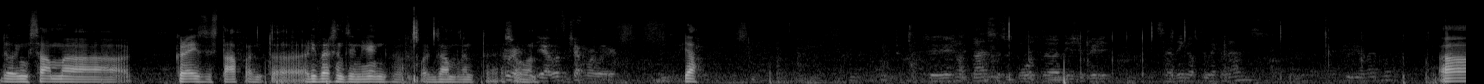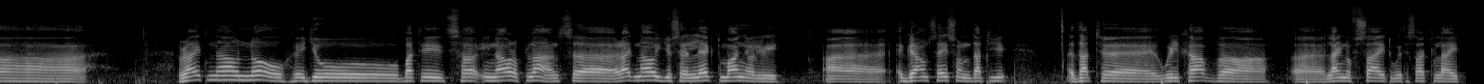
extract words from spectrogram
doing some uh, crazy stuff and uh, reverse engineering, for example, and uh, so on. Yeah, let's chat more later. So you have plans to support uh, distributed sending of? Uh, right now, no. You, but it's uh, in our plans. Uh, right now, you select manually uh, a ground station that you that uh, will have line of sight with a satellite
